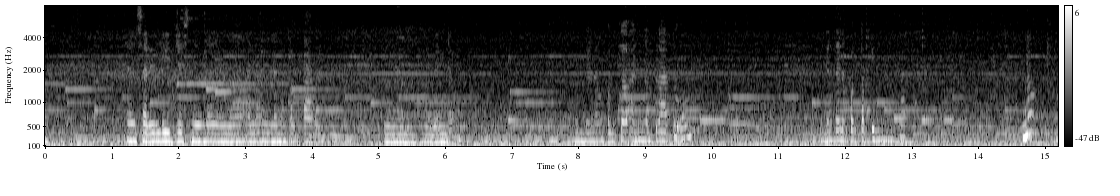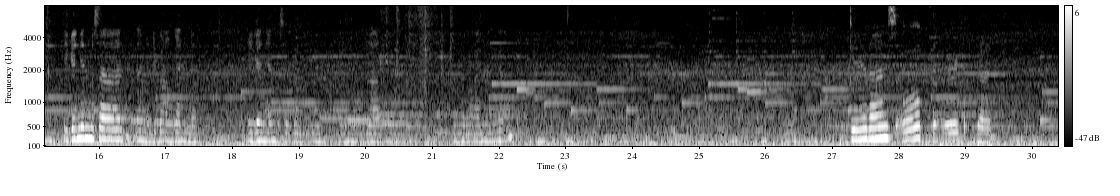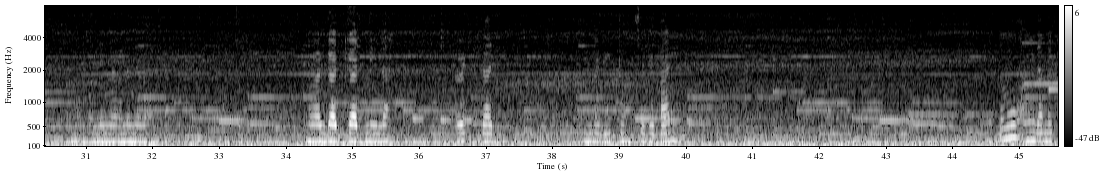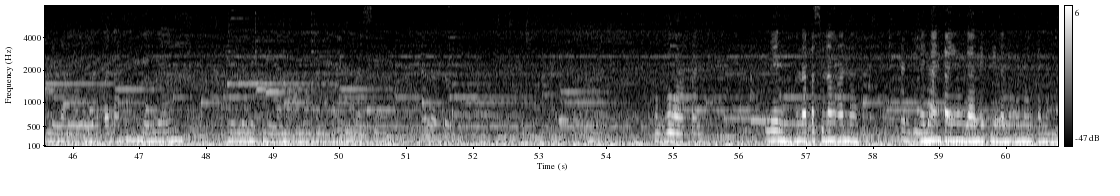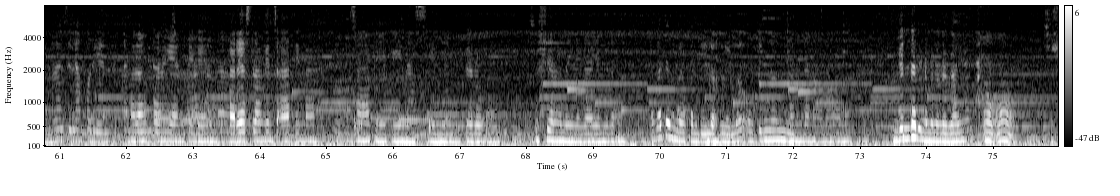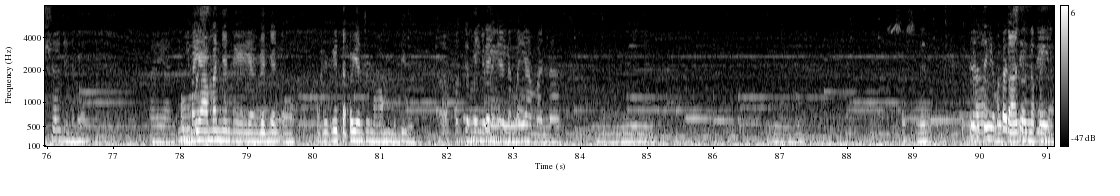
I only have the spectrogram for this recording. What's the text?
yan sa religious nila, yung mga ano nila ng pagkain. Yan, maganda. Ganda ng pagkaan ng plato, oh. Ganda ng pagtapin ng tap. No? Iganyan mo sa, ano, di ba, ang ganda. Iganyan mo sa video. Yung mga. Yung mga ano nila, oh. Appearance of the earth god. Ano yung ano nila. Mga god-god nila. Earth god. Nila dito sa Japan. Ito ang damit nila noong unang panahon. Ganyan. Yung damit nila noong unang panahon. Ano to? Maghawakan. Yan, wala pa silang ano. Kandila. Ganyan pa yung gamit nila noong unang panahon. Wala silang kuryente. Kandila. Walang kuryente din. Parehas lang din sa atin ma sa Pilipinas. Ganyan. Pero oh, social na may nagaya nila. Oh. Agad yung mga kandila nila. O, tingnan mo. Ganda na. Ang Ganda din naman ang lagayan. Oo. Social din naman. Ayan. Pang Hindi ba- mayaman yan eh. Yung ganyan oh. Makikita ko yan sa mga movie oh. Pag may ganyan na may- mayaman na. Yun. Hmm. Sus, yun. Ito natin yung Magkano na pansindi. kaya?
